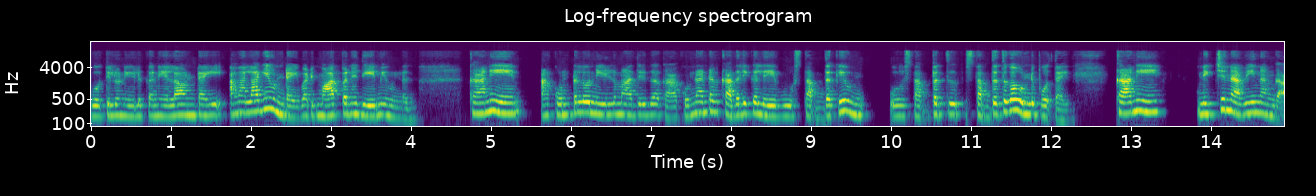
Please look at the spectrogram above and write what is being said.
గోతిలో నీళ్ళు కానీ ఎలా ఉంటాయి? అవి అలాగే ఉంటాయి. వాటికి మార్పు అనేది ఏమీ ఉండదు. కానీ ఆ కుంటలో నీళ్ళు మాదిరిగా కాకుండా అంటే అవి కదలిక లేవు స్తబ్దకే స్తబ్దత స్తబ్దతగా ఉండిపోతాయి. కానీ నిత్య నవీనంగా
